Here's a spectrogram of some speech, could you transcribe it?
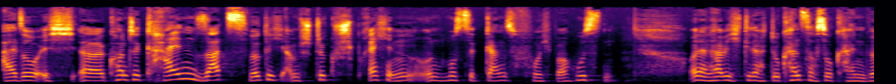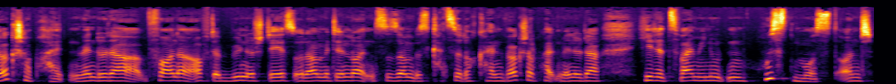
Also ich äh, konnte keinen Satz wirklich am Stück sprechen und musste ganz furchtbar husten. Und dann habe ich gedacht, du kannst doch so keinen Workshop halten. Wenn du da vorne auf der Bühne stehst oder mit den Leuten zusammen bist, kannst du doch keinen Workshop halten, wenn du da jede zwei Minuten husten musst. Und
